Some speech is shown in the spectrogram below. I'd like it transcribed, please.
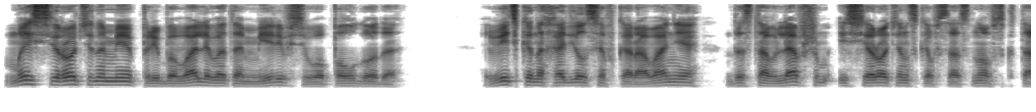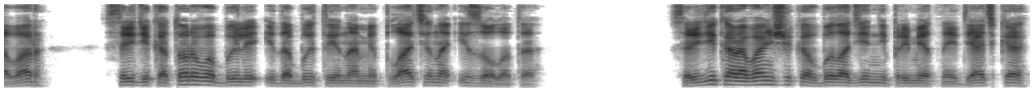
Мы с Сиротинами пребывали в этом мире всего полгода. Витька находился в караване, доставлявшем из Сиротинска в Сосновск товар, среди которого были и добытые нами платина и золото. Среди караванщиков был один неприметный дядька,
